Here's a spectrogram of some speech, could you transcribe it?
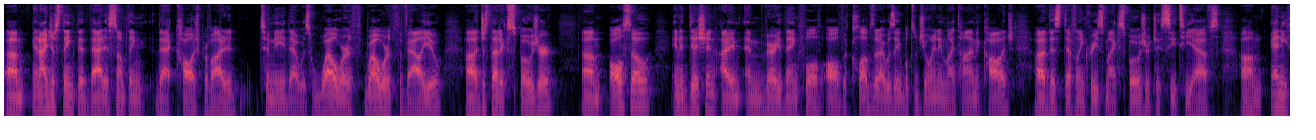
um, and I just think that that is something that college provided to me that was well worth well worth the value. Uh, just that exposure. Um, also, in addition, I am very thankful of all the clubs that I was able to join in my time at college. Uh, this definitely increased my exposure to CTFs, um, any,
